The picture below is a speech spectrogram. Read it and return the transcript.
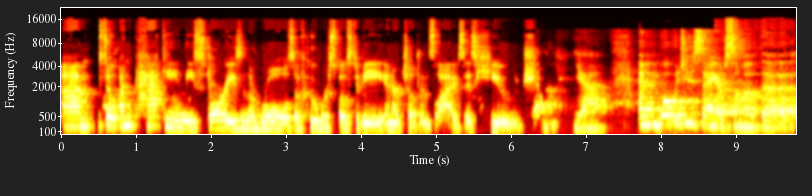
Um, so, unpacking these stories and the roles of who we're supposed to be in our children's lives is huge. Yeah. yeah. And what would you say are some of the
